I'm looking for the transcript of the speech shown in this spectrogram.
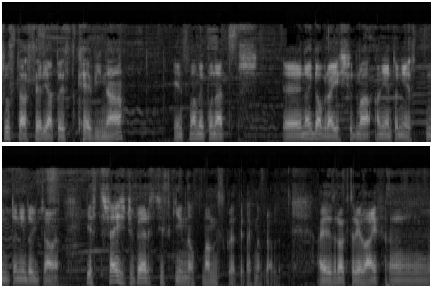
Szósta seria to jest Kevina, więc mamy ponad. e, No i dobra, jest siódma, a nie, to nie jest, to nie doliczamy. Jest sześć wersji skinów mamy w sklepie tak naprawdę. A jest rok której live. E,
